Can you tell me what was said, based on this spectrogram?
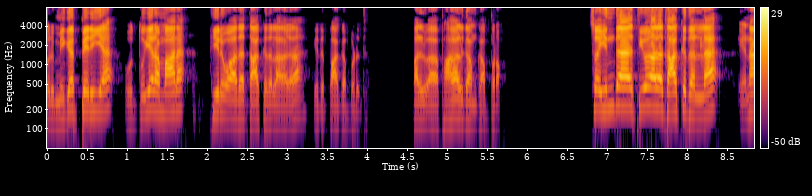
ஒரு மிகப்பெரிய ஒரு துயரமான தீவிரவாத தாக்குதலாக தான் இது பார்க்கப்படுது. பல் பகல்காம்க்கு அப்புறம். ஸோ இந்த தீவிரவாத தாக்குதலில் ஏன்னா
